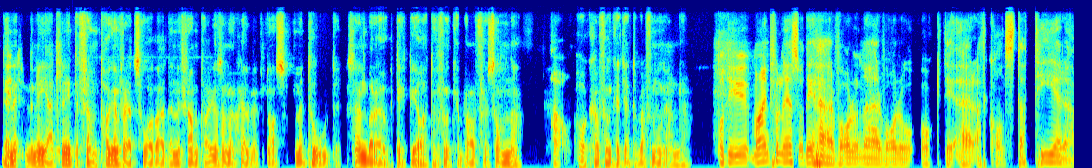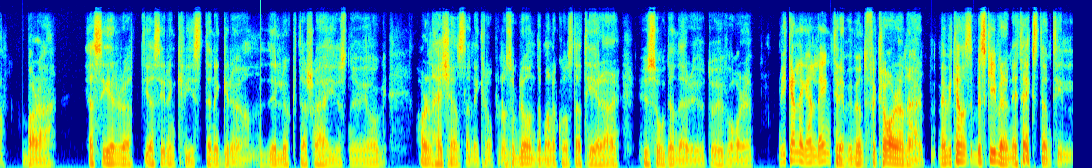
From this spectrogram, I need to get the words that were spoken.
Den är, den är egentligen inte framtagen för att sova, den är framtagen som en självhypnosmetod. Sen bara upptäckte jag att den funkar bra för att somna ja. och har funkat jättebra för många andra. Och det är mindfulness och det är härvaro och närvaro och det är att konstatera bara, jag ser rött, jag ser en kvist, den är grön, det luktar så här just nu, jag har den här känslan i kroppen och så blundar man och konstaterar, hur såg den där ut och hur var det? Vi kan lägga en länk till det, vi behöver inte förklara den här, men vi kan beskriva den i texten till,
